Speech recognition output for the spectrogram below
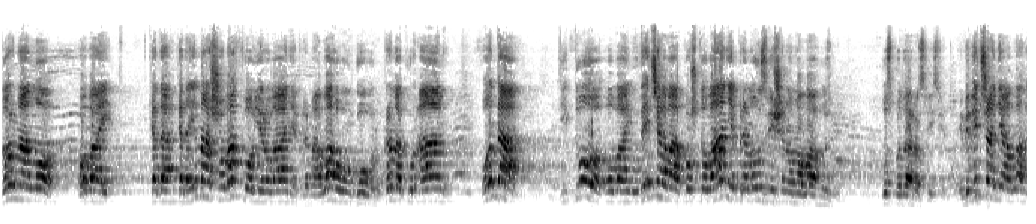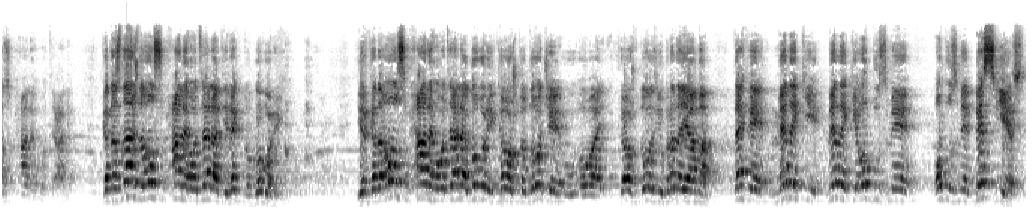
Normalno, ovaj, kada, kada imaš ovakvo vjerovanje prema Allahovom govoru, prema Kur'anu, onda ti to ovaj uvećava poštovanje prema uzvišenom Allahu gospodara svih svijeta. I veličanje Allaha subhanahu wa ta'ala. Kada znaš da on subhanahu wa ta'ala direktno govori, jer kada on subhanahu wa ta'ala govori kao što dođe u ovaj kao što dolazi u bradajama, dakle, meleki, meleke obuzme, obuzme besvijest.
